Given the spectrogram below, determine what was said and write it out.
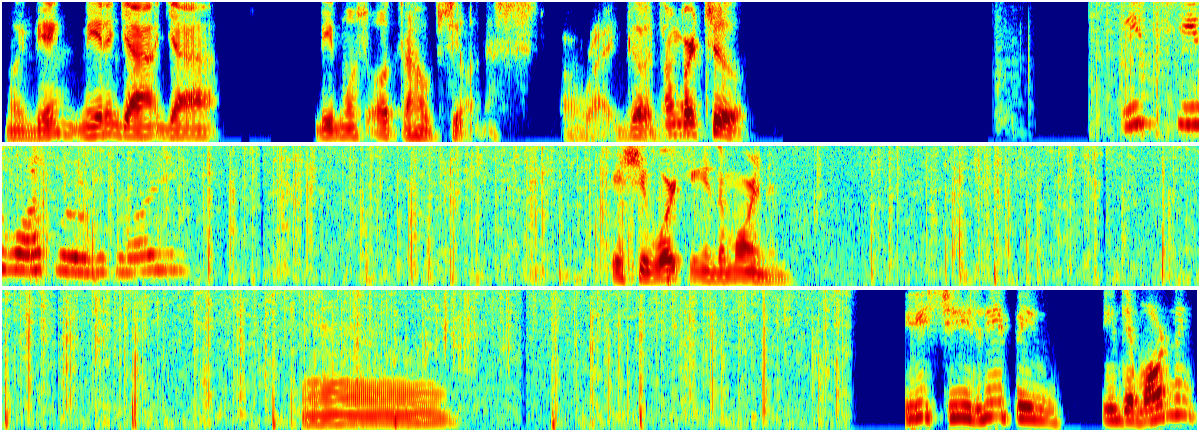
Muy bien. Miren, ya, ya vimos otras opciones. All right, good. Number two. She morning? Is she working in the morning? Oh, Is she sleeping in the morning?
